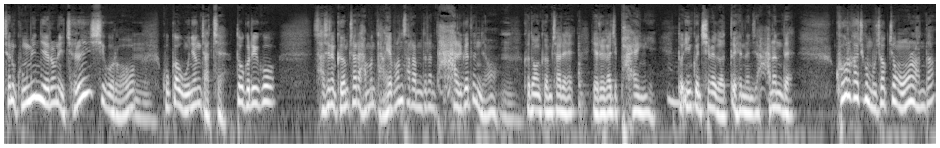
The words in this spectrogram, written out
저는 국민 여론이 저런 식으로 음. 국가 운영 자체 또 그리고 사실은 검찰에 한번 당해본 사람들은 다 알거든요. 음. 그동안 검찰의 여러 가지 파행이 또 인권 침해가 어떠했는지 아는데 그걸 가지고 무작정 옹호를 한다?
